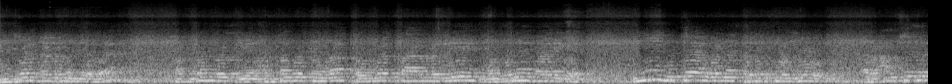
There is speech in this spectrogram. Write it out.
ನಿಜವಾಗಿ ಬಂದಿರುವ ಹತ್ತೊಂಬತ್ತು ಹತ್ತೊಂಬತ್ತು ನೂರ ತೊಂಬತ್ತಾರರಲ್ಲಿ ಮೊದಲನೇ ಬಾರಿಗೆ ಈ ವಿಚಾರವನ್ನ ತೆಗೆದುಕೊಂಡು ರಾಮಚಂದ್ರ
